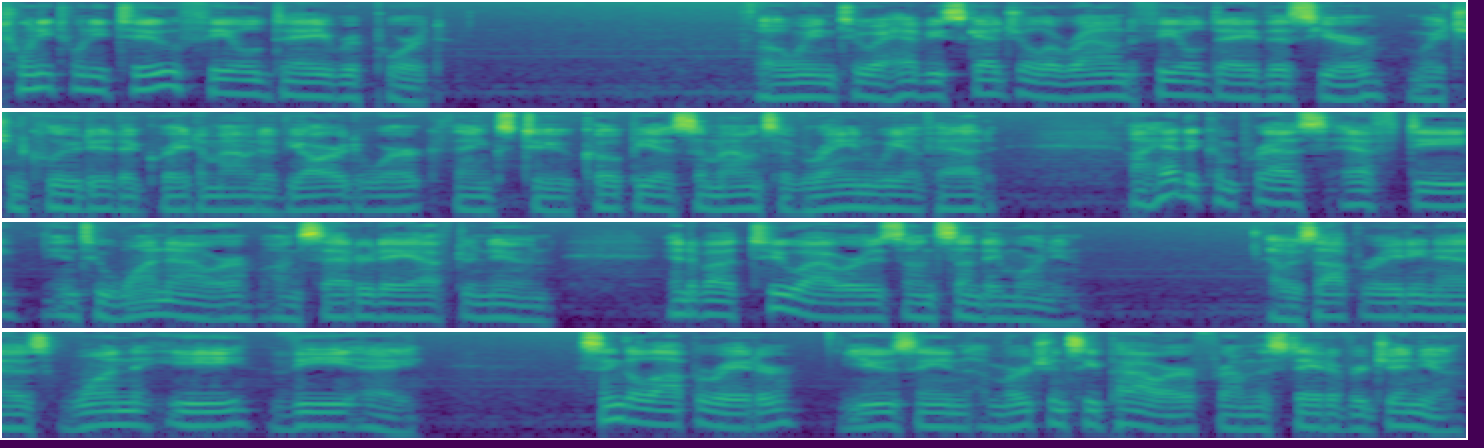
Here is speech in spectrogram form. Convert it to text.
2022 Field Day Report. Owing to a heavy schedule around field day this year, which included a great amount of yard work thanks to copious amounts of rain we have had, I had to compress FD into one hour on Saturday afternoon and about two hours on Sunday morning. I was operating as 1EVA, single operator using emergency power from the state of Virginia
